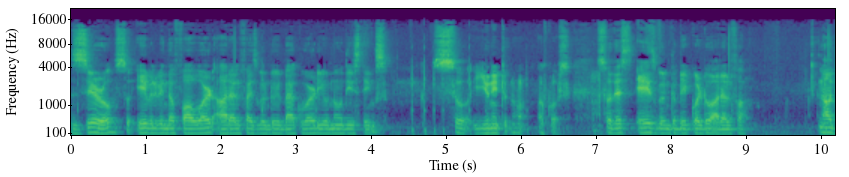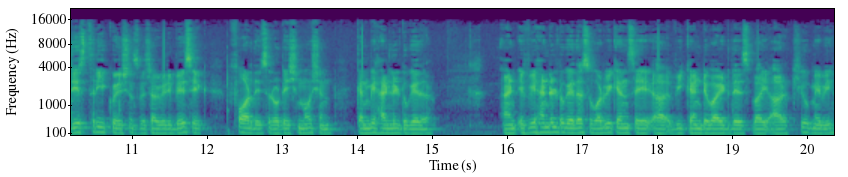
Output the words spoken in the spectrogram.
0 so a will be in the forward. R alpha is going to be backward. You know these things. So you need to know of course. So this a is going to be equal to r alpha. Now these three equations which are very basic for this rotation motion can be handled together. And if we handle together so what we can say uh, we can divide this by r cube maybe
